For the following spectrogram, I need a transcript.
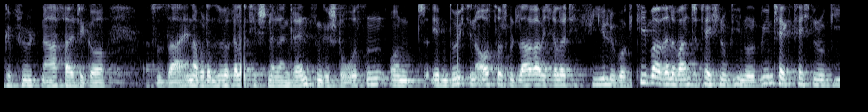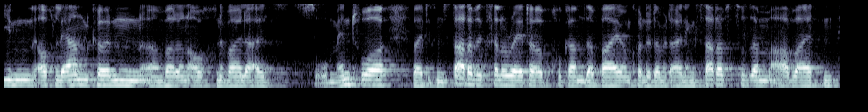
gefühlt nachhaltiger zu sein. Aber dann sind wir relativ schnell an Grenzen gestoßen und eben durch den Austausch mit Lara habe ich relativ viel über klimarelevante Technologien oder Green Tech Technologien auch lernen können, äh, war dann auch eine Weile als so Mentor bei diesem Startup Accelerator Programm dabei und konnte da mit einigen Startups zusammenarbeiten.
